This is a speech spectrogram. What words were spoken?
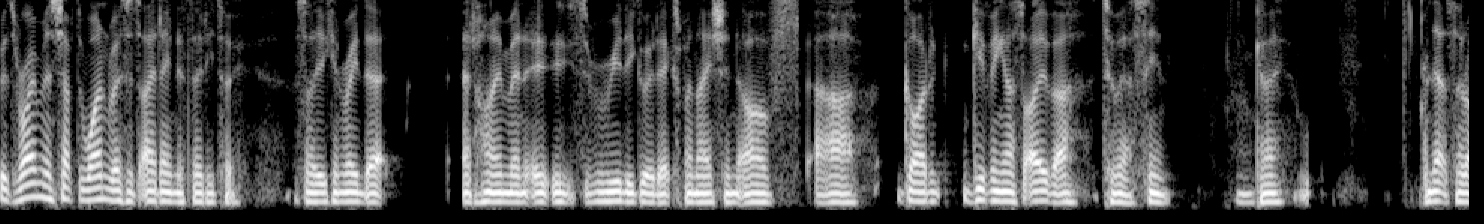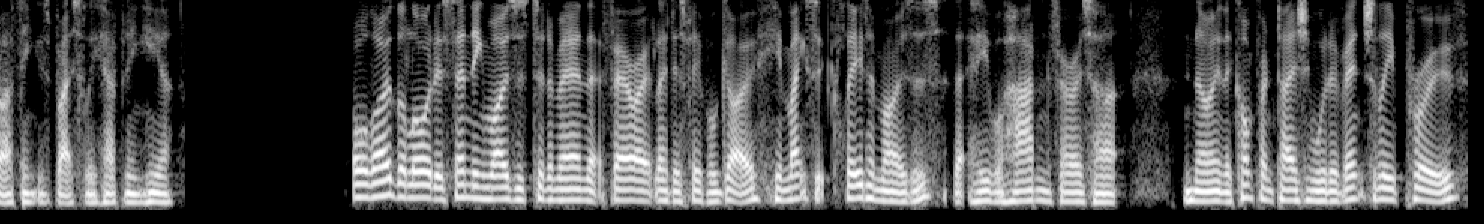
It's Romans chapter 1, verses 18 to 32. So you can read that at home, and it's a really good explanation of uh, God giving us over to our sin. Okay? And that's what I think is basically happening here. Although the Lord is sending Moses to demand that Pharaoh let his people go, he makes it clear to Moses that he will harden Pharaoh's heart, knowing the confrontation would eventually prove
